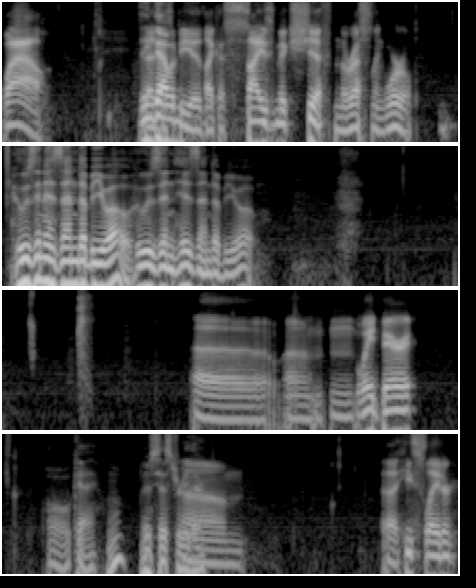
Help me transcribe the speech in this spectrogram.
wow. I think That'd that would be a, like a seismic shift in the wrestling world. Who's in his NWO? Who's in his NWO? Uh, um, mm, Wade Barrett, Oh, okay. Hmm, there's history there. um, uh, Heath Slater.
